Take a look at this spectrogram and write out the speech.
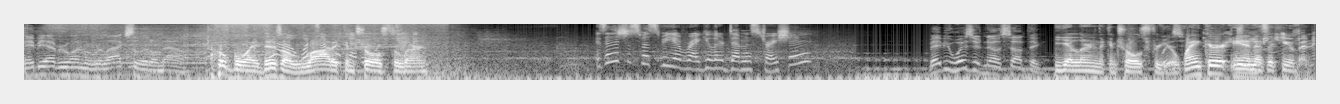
Maybe everyone will relax a little now. Oh boy, there's a lot of controls to learn. Isn't this just supposed to be a regular demonstration? Maybe Wizard knows something. You gotta learn the controls for your wanker and as a human.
